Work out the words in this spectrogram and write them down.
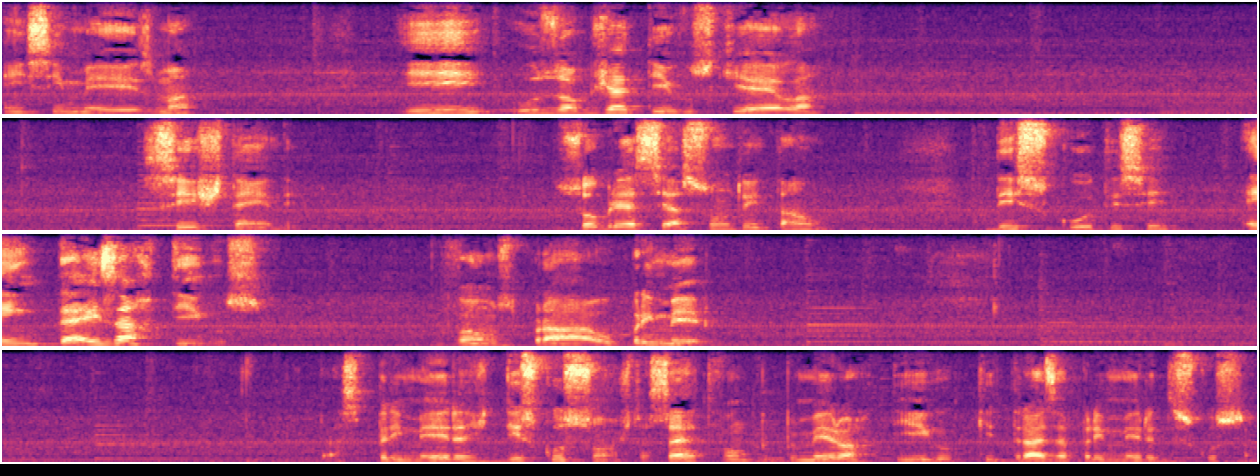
em si mesma e os objetivos que ela se estende. Sobre esse assunto, então, discute-se em 10 artigos. Vamos para o primeiro. As primeiras discussões, tá certo? Vamos para o primeiro artigo que traz a primeira discussão.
